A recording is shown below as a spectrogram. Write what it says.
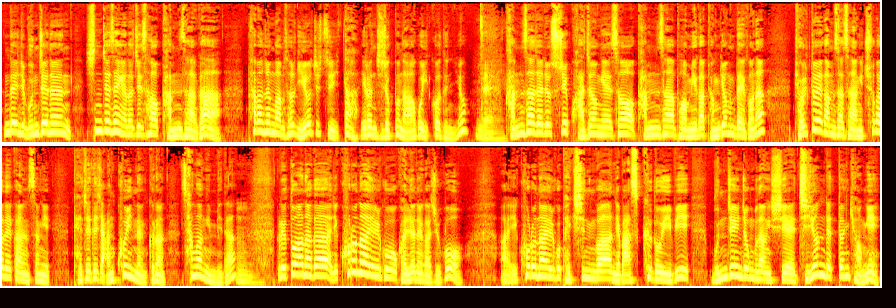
근데 이제 문제는 신재생 에너지 사업 감사가 탈원전 감사로 이어질 수 있다 이런 지적도 나오고 있거든요. 네. 감사 자료 수집 과정에서 감사 범위가 변경되거나 별도의 감사 사항이 추가될 가능성이 배제되지 않고 있는 그런 상황입니다. 음. 그리고 또 하나가 이 코로나19 관련해 가지고 아, 이 코로나19 백신과 마스크 도입이 문재인 정부 당시에 지연됐던 경위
